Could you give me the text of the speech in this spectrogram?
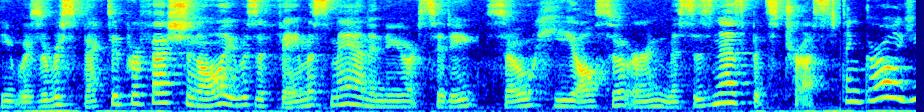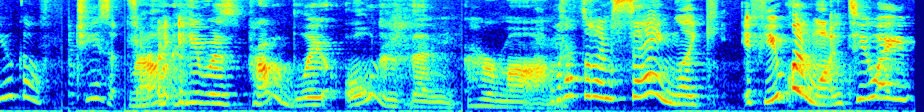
He was a respected professional, he was a famous man in New York City, so he also earned Mrs. Nesbit's trust. Then, girl, you go. Jesus. Well, he was probably older than her mom. Well, that's what I'm saying. Like, if you wouldn't want to, I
